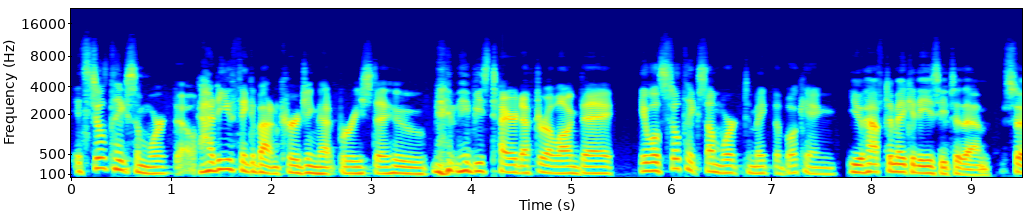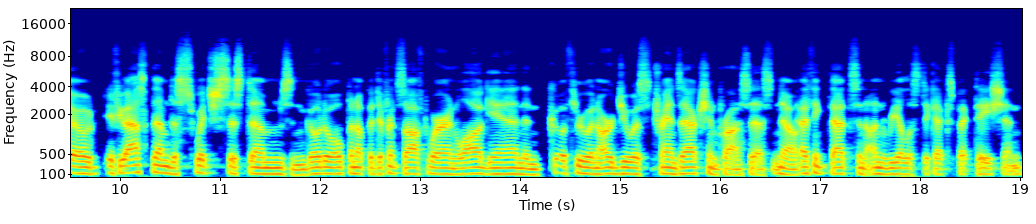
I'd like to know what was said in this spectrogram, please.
It still takes some work though. How do you think about encouraging that barista who maybe is tired after a long day it will still take some work to make the booking. You have to make it easy to them. So if you ask them to switch systems and go to open up a different software and log in and go through an arduous transaction process, no, I think that's an unrealistic expectation.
